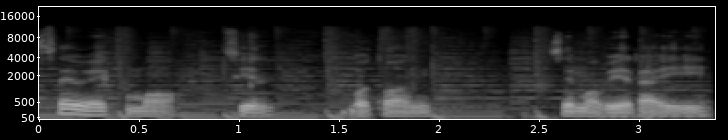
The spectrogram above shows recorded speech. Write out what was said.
se ve como si el botón se moviera ahí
